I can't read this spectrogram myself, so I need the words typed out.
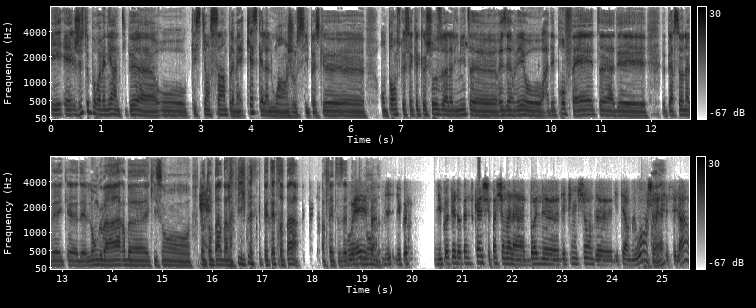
Et, et, juste pour revenir un petit peu euh, aux questions simples, mais qu'est-ce qu'est la louange aussi? Parce que euh, on pense que c'est quelque chose à la limite euh, réservé aux, à des prophètes, à des personnes avec euh, des longues barbes euh, qui sont dont on parle dans la Bible. Peut-être pas. En fait, c'est oui, tout le monde. Bah, du, du côté du côté d'Open Sky, je sais pas si on a la bonne euh, définition de, du terme louange. C'est ouais. vrai que c'est là.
